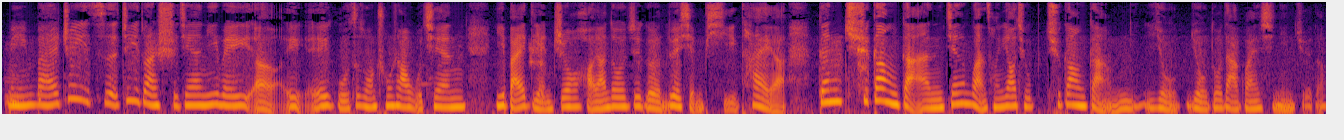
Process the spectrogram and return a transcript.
明白，这一次这一段时间，因为呃 A A 股自从冲上五千一百点之后，好像都这个略显疲态啊，跟去杠杆监管层要求去杠杆有有多大关系？您觉得？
